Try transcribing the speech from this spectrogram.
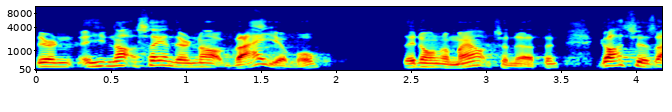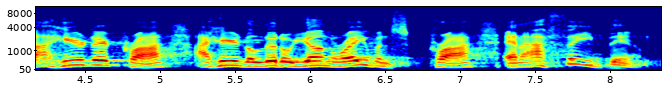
they're He's not saying they're not valuable. They don't amount to nothing. God says, I hear their cry, I hear the little young ravens cry, and I feed them.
